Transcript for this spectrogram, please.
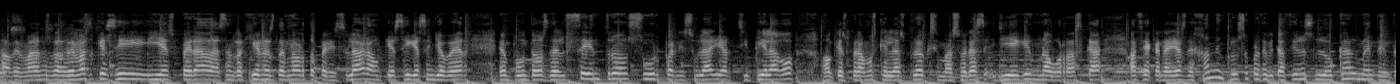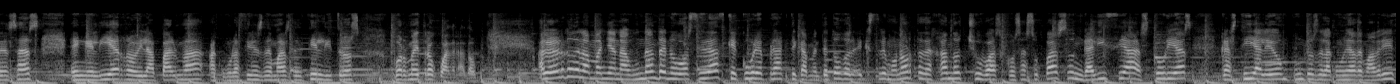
Además, además que sí, y esperadas en regiones del norte peninsular, aunque sigue sin llover en puntos del centro, sur peninsular y archipiélago, aunque esperamos que en las próximas horas llegue una borrasca hacia Canarias, dejando incluso precipitaciones localmente intensas en el Hierro y La Palma, acumulaciones de más de 100 litros por metro cuadrado. A lo largo de la mañana, abundante nubosidad que cubre prácticamente todo el extremo norte, dejando chubascos a su paso en Galicia, Asturias, Castilla, León, puntos de la Comunidad de Madrid,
